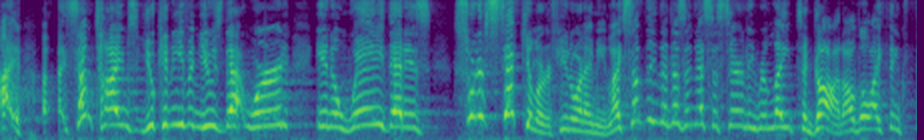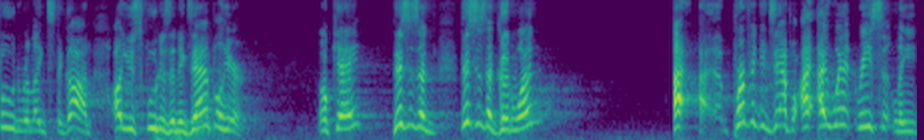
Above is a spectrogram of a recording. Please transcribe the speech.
I, I, sometimes you can even use that word in a way that is sort of secular, if you know what I mean. Like something that doesn't necessarily relate to God, although I think food relates to God. I'll use food as an example here. Okay? This is a, this is a good one. I, I, perfect example. I, I, went recently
